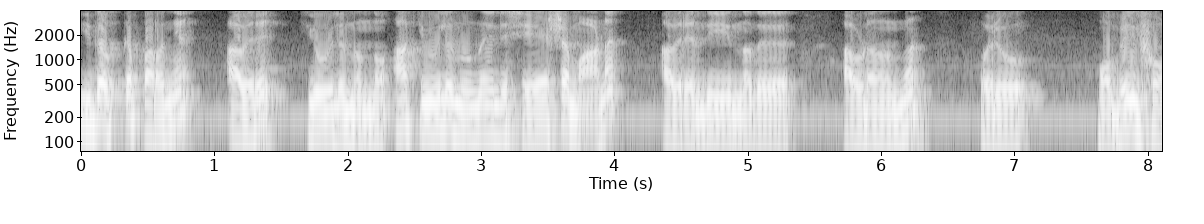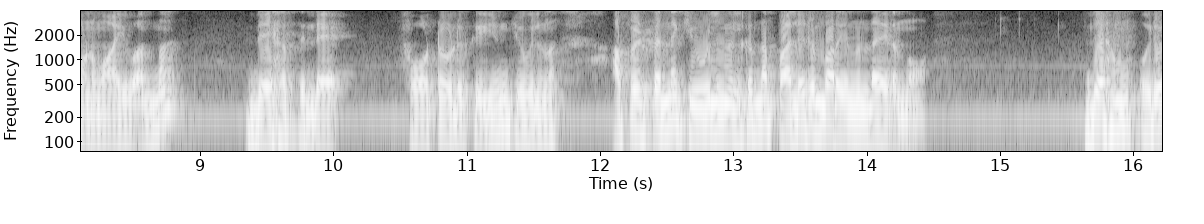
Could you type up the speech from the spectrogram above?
ഇതൊക്കെ പറഞ്ഞ് അവർ ക്യൂവിൽ നിന്നു. ആ ക്യൂവിൽ നിന്നതിന് ശേഷമാണ് അവരെന്ത് ചെയ്യുന്നത്? അവിടെ നിന്ന് ഒരു മൊബൈൽ ഫോണുമായി വന്ന് ഇദ്ദേഹത്തിന്റെ ഫോട്ടോ എടുക്കുകയും ക്യൂവിൽ നിന്ന്. അപ്പോൾ തന്നെ ക്യൂവിൽ നിൽക്കുന്ന പലരും പറയുന്നുണ്ടായിരുന്നു ഇദ്ദേഹം ഒരു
